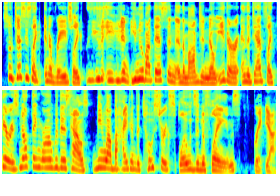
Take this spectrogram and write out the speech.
So Jesse's like in a rage, like you, you didn't, you knew about this, and, and the mom didn't know either. And the dad's like, there is nothing wrong with this house. Meanwhile, behind him, the toaster explodes into flames. Great. Yeah.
